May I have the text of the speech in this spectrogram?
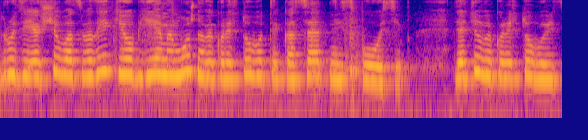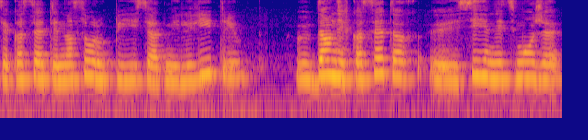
Друзі, якщо у вас великі об'єми, можна використовувати касетний спосіб. Для цього використовуються касети на 40-50 мл. В даних касетах е, сіянець може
